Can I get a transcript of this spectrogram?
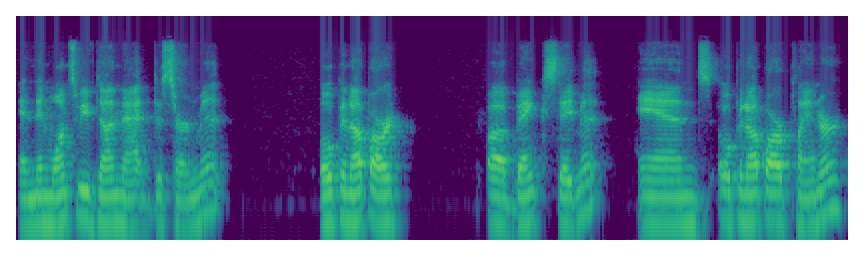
and then once we've done that discernment open up our uh, bank statement and open up our planner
